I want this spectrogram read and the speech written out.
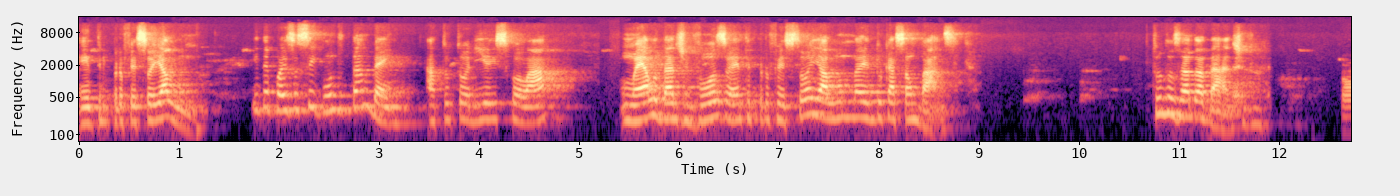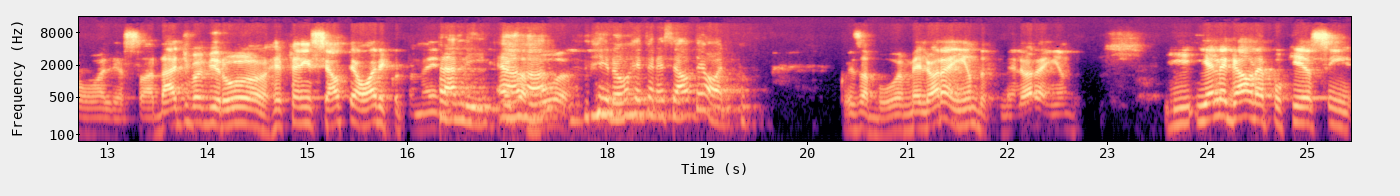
entre professor e aluno. E depois o segundo também, a tutoria escolar um elo dadivoso entre professor e aluno na educação básica. Tudo usando a dádiva. Olha só, a dádiva virou referencial teórico também. Para né? mim, coisa uhum. boa. Virou referencial teórico. Coisa boa, melhor ainda, melhor ainda. E, e, é legal, né? Porque assim,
